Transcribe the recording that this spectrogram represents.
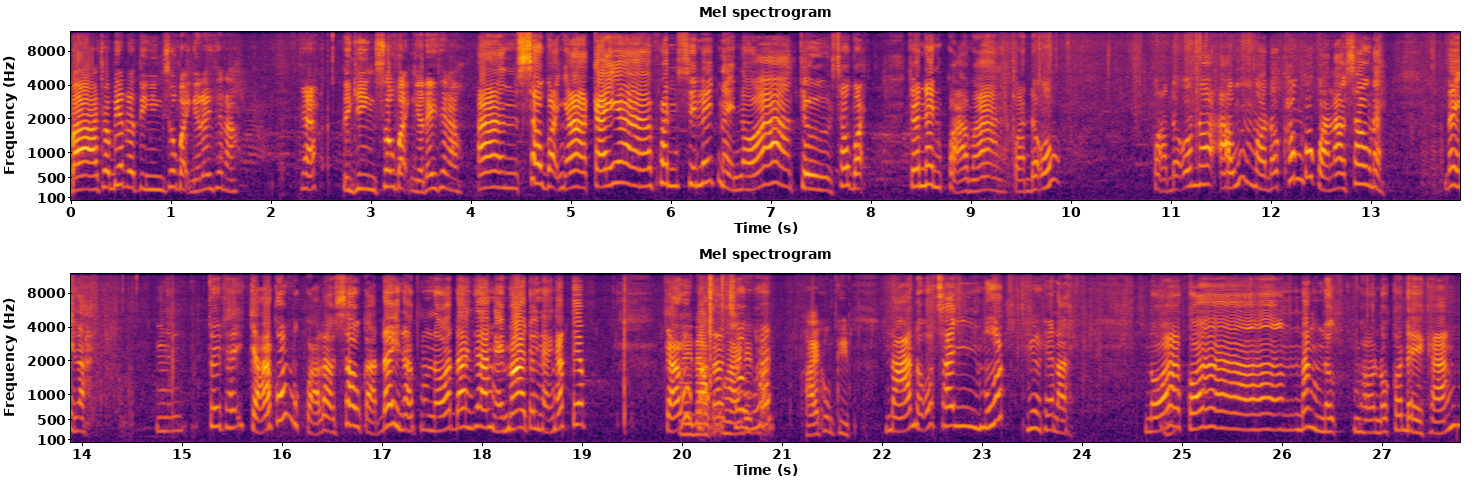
Bà cho biết là tình hình sâu bệnh ở đây thế nào? dạ. Tình hình sâu bệnh ở đây thế nào? À, sâu bệnh à, cái à, phân silic này nó trừ sâu bệnh. Cho nên quả mà quả đỗ quả đỗ nó óng mà nó không có quả nào sâu này. Đây này. Ừ, tôi thấy chả có một quả nào sâu cả. Đây là nó đang ra ngày mai tôi lại ngắt tiếp. Chả có quả nào sâu hết. Hái không kịp. lá đỗ xanh mướt như thế này. Nó có à, năng lực mà nó có đề kháng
